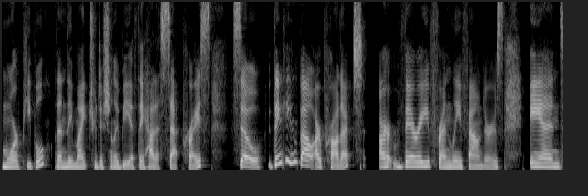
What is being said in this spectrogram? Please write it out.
more people than they might traditionally be if they had a set price. So, thinking about our product, our very friendly founders, and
